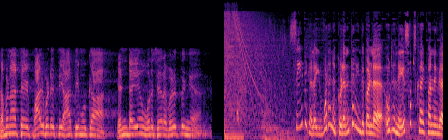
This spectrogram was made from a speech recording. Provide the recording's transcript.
தமிழ்நாட்டை பாழ்படுத்தி அதிமுக ரெண்டையும் ஒரு சேர வெளுத்துங்க செய்திகளை உடனுக்குடன் தெரிந்து கொள்ள உடனே சப்ஸ்கிரைப் பண்ணுங்க.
